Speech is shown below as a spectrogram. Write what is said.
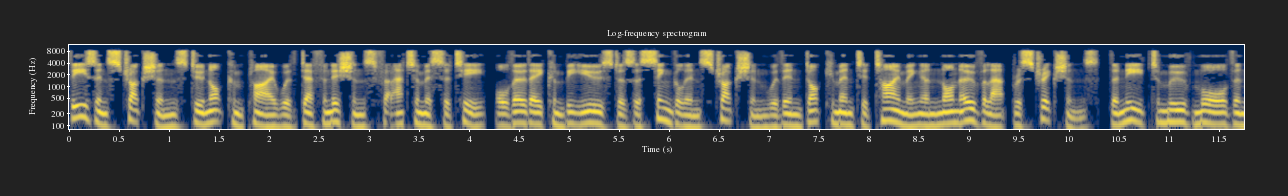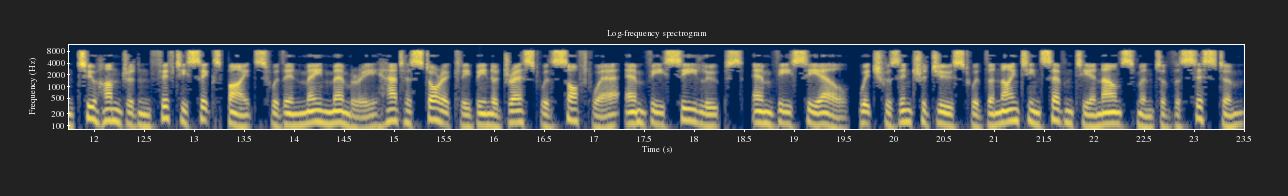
These instructions do not comply with definitions for atomicity, although they can be used as a single instruction within documented timing and non-overlap restrictions. The need to move more than 256 bytes within main memory had historically been addressed with software MVC loops, MVCL, which was introduced with the 1970 announcement of the System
